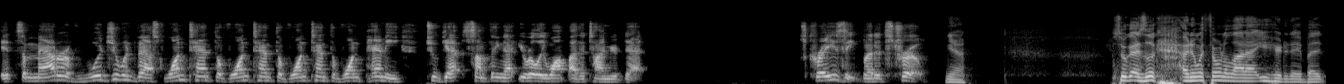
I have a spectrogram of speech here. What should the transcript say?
It's a matter of would you invest one tenth of one tenth of one tenth of one penny to get something that you really want by the time you're dead. It's crazy but it's true. Yeah. So guys look i know we're throwing a lot at you here today but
